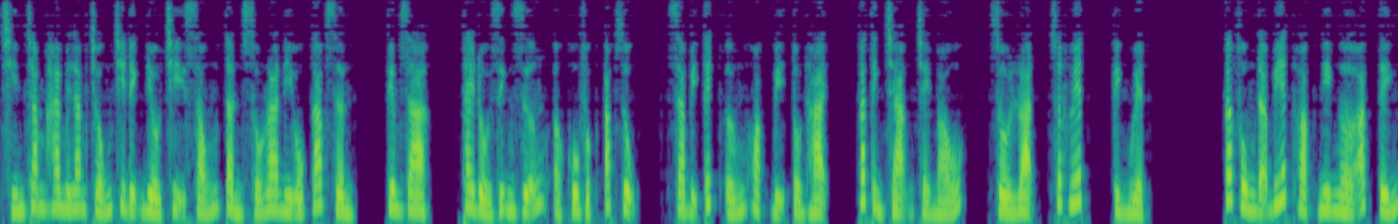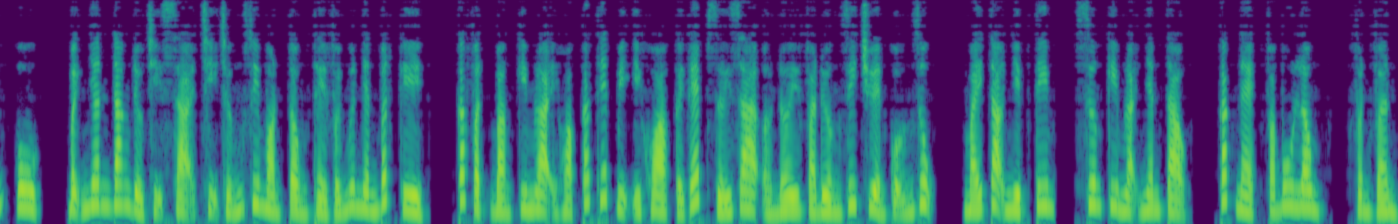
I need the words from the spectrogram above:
925 chống chỉ định điều trị sóng tần số radio Capson, viêm da, thay đổi dinh dưỡng ở khu vực áp dụng, da bị kích ứng hoặc bị tổn hại, các tình trạng chảy máu, rồi loạn, xuất huyết, kinh nguyệt. Các vùng đã biết hoặc nghi ngờ ác tính, u, bệnh nhân đang điều trị xạ trị chứng suy mòn tổng thể với nguyên nhân bất kỳ, các vật bằng kim loại hoặc các thiết bị y khoa cấy ghép dưới da ở nơi và đường di chuyển của ứng dụng, máy tạo nhịp tim, xương kim loại nhân tạo, các nẹt và bu lông, vân vân.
